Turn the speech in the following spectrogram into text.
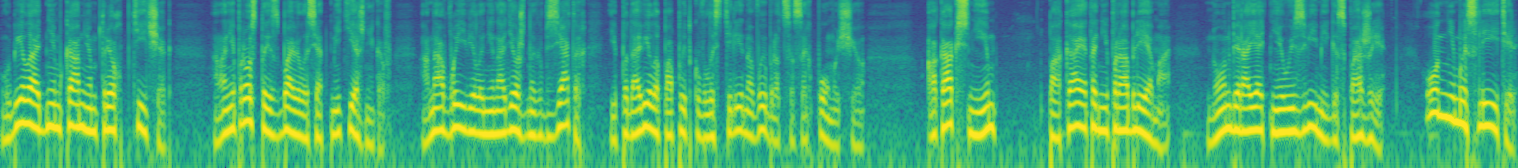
Убила одним камнем трех птичек. Она не просто избавилась от мятежников. Она выявила ненадежных взятых и подавила попытку властелина выбраться с их помощью. А как с ним? Пока это не проблема. Но он, вероятнее, уязвимей госпожи. Он не мыслитель.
